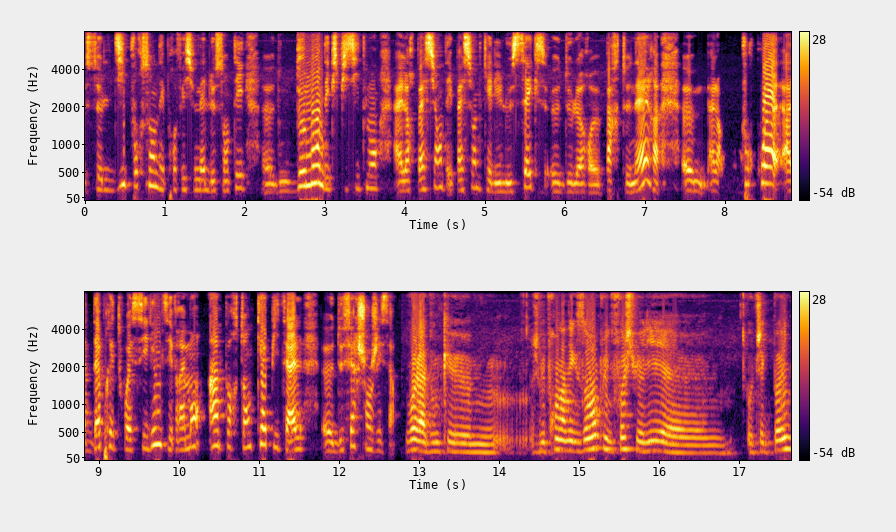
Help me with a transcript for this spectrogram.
seuls 10% des professionnels de santé demandent explicitement à leurs patientes et patientes quel est le sexe de leur partenaires. Euh, alors pourquoi, d'après toi, Céline, c'est vraiment important, capital, de faire changer ça? Voilà, donc je vais prendre un exemple. Une fois, je suis allée au checkpoint,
